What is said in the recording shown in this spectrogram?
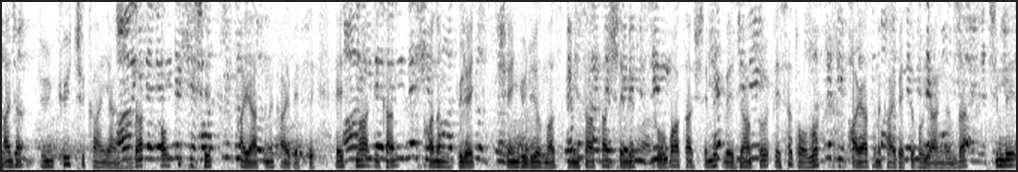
Ancak dünkü çıkan yangında 6 kişi hayatını kaybetti. Esma Dikan, Hanım Gürek, Şengül Yılmaz, Nisa Taşdemir, Tuğba Taşdemir ve Cansu Esetoğlu hayatını kaybetti bu yangında. Şimdi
